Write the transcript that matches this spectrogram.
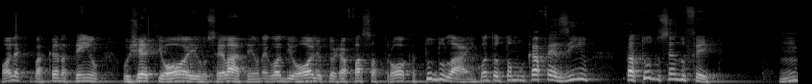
Olha que bacana, tenho o jet oil, sei lá, tem um negócio de óleo que eu já faço a troca, tudo lá. Enquanto eu tomo um cafezinho, tá tudo sendo feito. Hum?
